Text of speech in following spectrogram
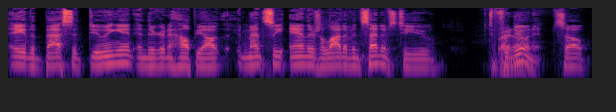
a the best at doing it, and they're going to help you out immensely. And there's a lot of incentives to you to, for Right doing it. So.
